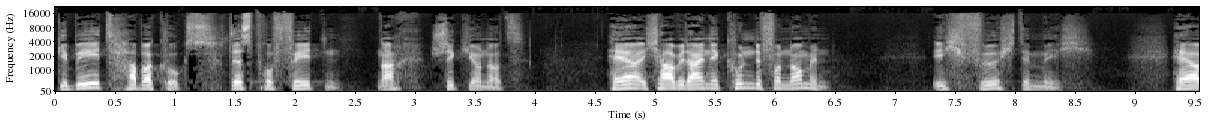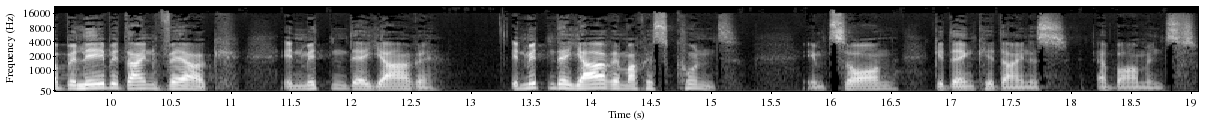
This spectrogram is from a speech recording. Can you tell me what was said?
Gebet Habakuks, des Propheten nach Schikionot. Herr, ich habe deine Kunde vernommen. Ich fürchte mich. Herr, belebe dein Werk inmitten der Jahre. Inmitten der Jahre mach es kund. Im Zorn gedenke deines Erbarmens.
